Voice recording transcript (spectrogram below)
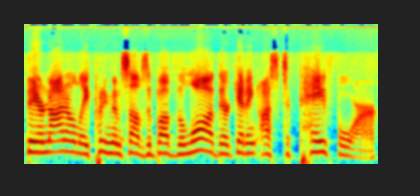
they are not only putting themselves above the law, they're getting us to pay for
